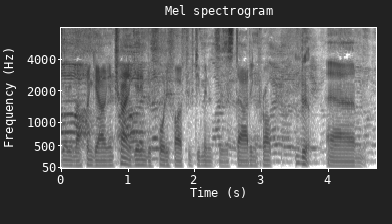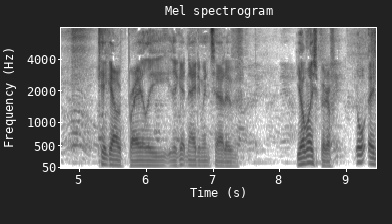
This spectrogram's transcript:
get him up and going, and trying to get him to 45, 50 minutes as a starting prop. Yeah. Um, keep going with Brailey. They're getting 80 minutes out of. You almost better, oh, and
